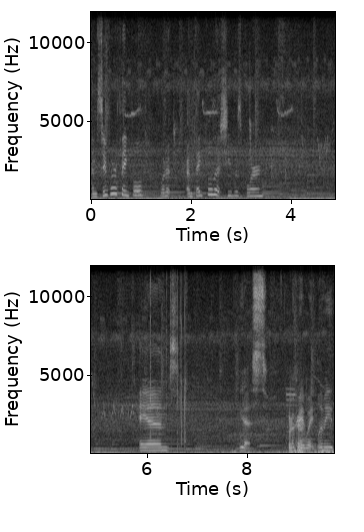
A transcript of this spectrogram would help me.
I'm super thankful. What it, I'm thankful that she was born. And yes. Okay. Okay. wait. Let me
